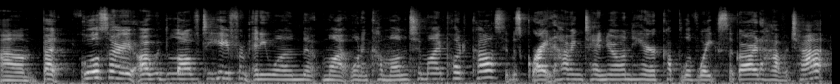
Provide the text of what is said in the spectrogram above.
Um, but also, I would love to hear from anyone that might want to come on to my podcast. It was great having Tanya on here a couple of weeks ago to have a chat,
